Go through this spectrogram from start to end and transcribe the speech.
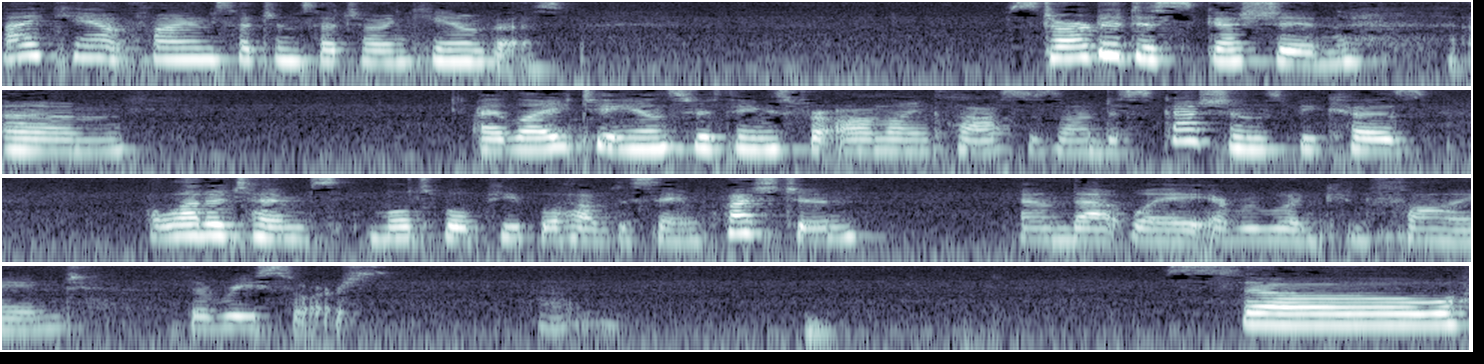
I can't find such and such on Canvas, start a discussion. Um, I like to answer things for online classes on discussions because a lot of times multiple people have the same question and that way everyone can find the resource. Um, so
